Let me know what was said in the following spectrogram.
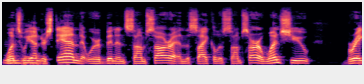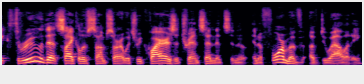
Once mm-hmm. we understand that we've been in samsara and the cycle of samsara, once you break through that cycle of samsara, which requires a transcendence in a, in a form of, of duality,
